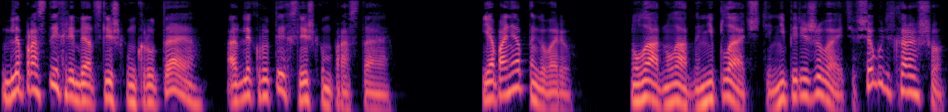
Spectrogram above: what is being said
Для простых ребят слишком крутая, а для крутых слишком простая. Я понятно говорю? Ну ладно, ладно, не плачьте, не переживайте, все будет хорошо.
